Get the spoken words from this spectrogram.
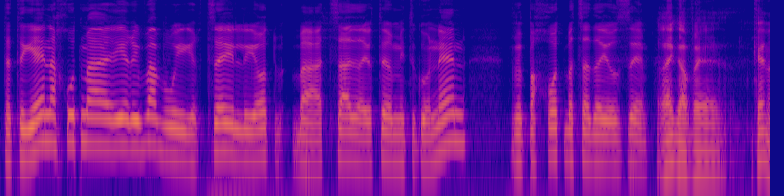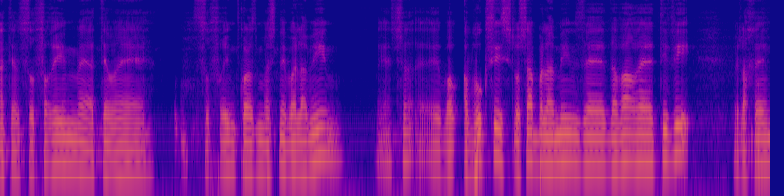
אתה תהיה נחות מהיריבה והוא ירצה להיות בצד היותר מתגונן ופחות בצד היוזם. רגע, וכן, אתם סופרים, אתם אה, סופרים כל הזמן שני בלמים? אה, אבוקסיס, שלושה בלמים זה דבר אה, טבעי, ולכן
